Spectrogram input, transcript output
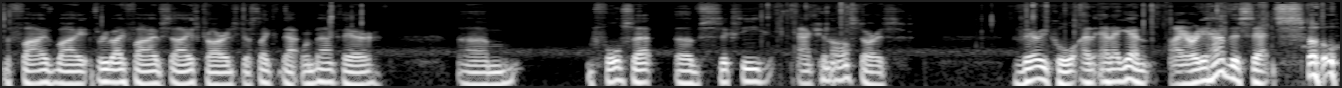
the five by three by five size cards, just like that one back there. Um, full set of 60 Action All-Stars. Very cool. And, and again, I already have this set, so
